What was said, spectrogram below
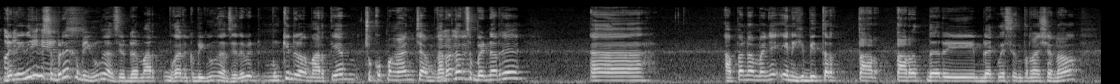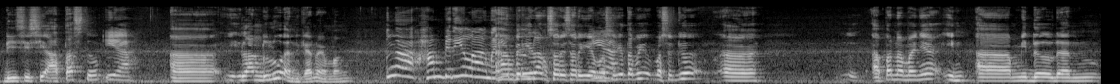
dan ini sebenarnya kebingungan sih dalam art- bukan kebingungan sih tapi mungkin dalam artian cukup mengancam. Karena kan sebenarnya eh apa namanya inhibitor tar turret dari Blacklist International di sisi atas tuh iya. eh, hilang duluan kan memang Enggak, hampir hilang. Nah, hampir hilang sorry sorry ya Iya. maksudnya tapi maksud gue eh, apa namanya in, eh, middle dan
